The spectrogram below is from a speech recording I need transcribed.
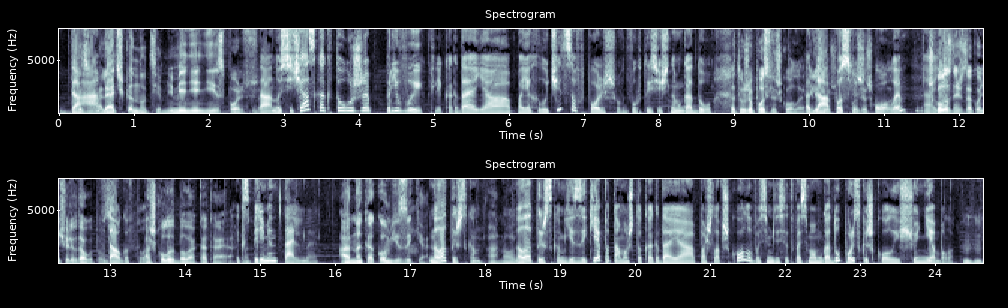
да, хоть полячка, но тем не менее не из Польши. Да, но сейчас как-то уже привыкли. Когда я поехала учиться в Польшу в 2000 году, Это уже после школы? да, ш- после школы, э, Школу, значит, закончили в Даугавпилсе? в Даугавпилсе, А школа была какая? экспериментальная, А на каком языке? на латышском. А, ну, на латышском языке, потому что когда я пошла в школу в 88 году, польской школы еще не было. мгм.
